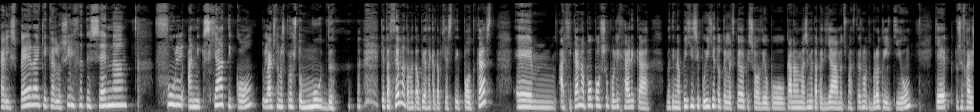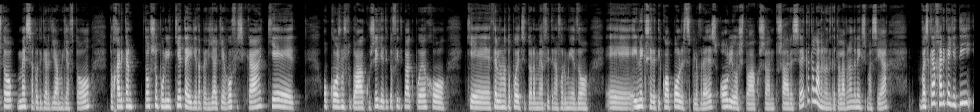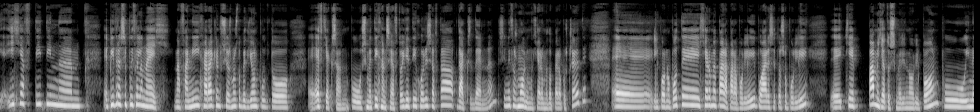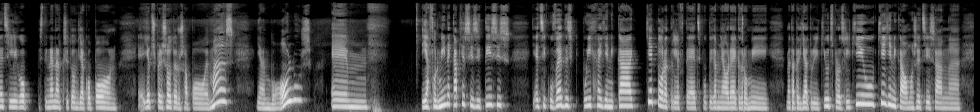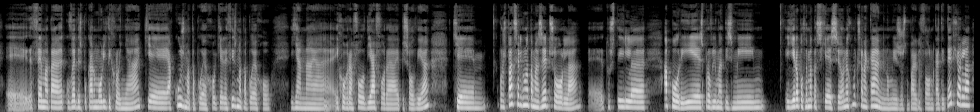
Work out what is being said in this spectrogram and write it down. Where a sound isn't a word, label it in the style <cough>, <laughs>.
Καλησπέρα και καλώς ήλθατε σε ένα full ανοιξιάτικο, τουλάχιστον ως προς το mood <laughs> και τα θέματα με τα οποία θα καταπιαστεί podcast. Ε, αρχικά να πω πόσο πολύ χάρηκα με την απήχηση που είχε το τελευταίο επεισόδιο που κάναμε μαζί με τα παιδιά, με τους μαθητές μου από την πρώτη ηλικίου και τους ευχαριστώ μέσα από την καρδιά μου γι' αυτό. Το χάρηκαν τόσο πολύ και τα ίδια τα παιδιά και εγώ φυσικά και ο κόσμος που το άκουσε γιατί το feedback που έχω και θέλω να το πω έτσι τώρα με αυτή την αφορμή εδώ, ε, είναι εξαιρετικό από όλες τις πλευρές. Όλοι όσοι το άκουσαν τους άρεσε. Καταλάβαιναν, δεν καταλάβαιναν, δεν έχει σημασία. Βασικά χάρηκα γιατί είχε αυτή την ε, επίδραση που ήθελα να έχει. Να φανεί η χαρά και ο ενθουσιασμός των παιδιών που το ε, έφτιαξαν, που συμμετείχαν σε αυτό, γιατί χωρίς αυτά, εντάξει, δεν. Ε. Συνήθως μόνη μου χαίρομαι εδώ πέρα, όπως ξέρετε. Ε, λοιπόν, οπότε χαίρομαι πάρα, πάρα πολύ που άρεσε τόσο πολύ. Ε, και πάμε για το σημερινό λοιπόν, που είναι έτσι λίγο στην έναρξη των διακοπών ε, για τους περισσότερους από εμάς, για να μην πω όλους. η αφορμή είναι κάποιες συζητήσεις, έτσι κουβέντες που είχα γενικά και τώρα τελευταία έτσι που πήγα μια ωραία εκδρομή με τα παιδιά του Λυκείου, της πρώτης Λυκείου και γενικά όμως έτσι σαν ε, θέματα, κουβέντες που κάνουμε όλη τη χρονιά και ακούσματα που έχω και ρεθίσματα που έχω για να ηχογραφώ διάφορα επεισόδια και προσπάθησα λίγο να τα μαζέψω όλα, ε, του στυλ ε, απορίες, προβληματισμοί, γύρω από θέματα σχέσεων. Έχουμε ξανακάνει νομίζω στο παρελθόν κάτι τέτοιο, αλλά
